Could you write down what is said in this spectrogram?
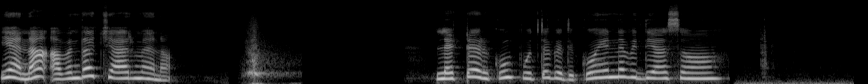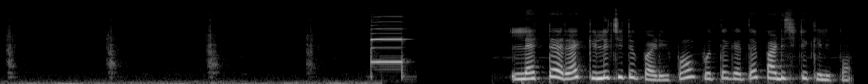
ஏன்னா அவன்தான் சேர்மேனா லெட்டருக்கும் புத்தகத்துக்கும் என்ன வித்தியாசம்? லெட்டரை கிழிச்சிட்டு படிப்போம் புத்தகத்தை படிச்சுட்டு கிழிப்போம்.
